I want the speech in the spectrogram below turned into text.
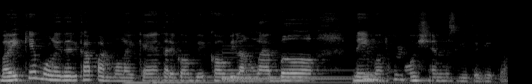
Baiknya mulai dari kapan? Mulai kayak yang tadi kamu, kamu bilang label, name of emotions gitu-gitu.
